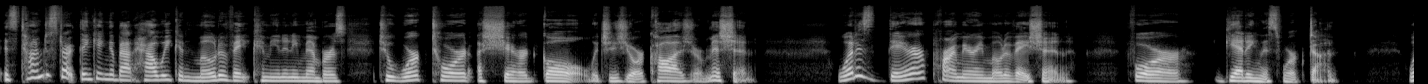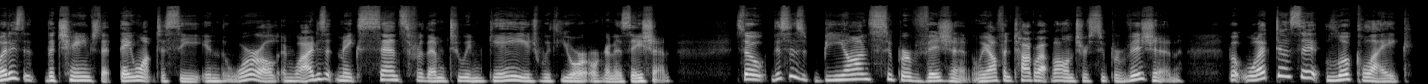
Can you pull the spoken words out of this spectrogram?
it's time to start thinking about how we can motivate community members to work toward a shared goal, which is your cause, your mission. What is their primary motivation for getting this work done? What is the change that they want to see in the world? And why does it make sense for them to engage with your organization? So this is beyond supervision. We often talk about volunteer supervision, but what does it look like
